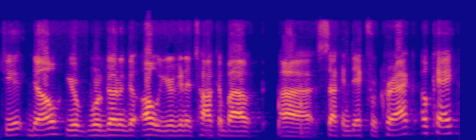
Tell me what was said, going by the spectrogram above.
Do you no? You're we're gonna go oh, you're gonna talk about uh, sucking dick for crack? Okay.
